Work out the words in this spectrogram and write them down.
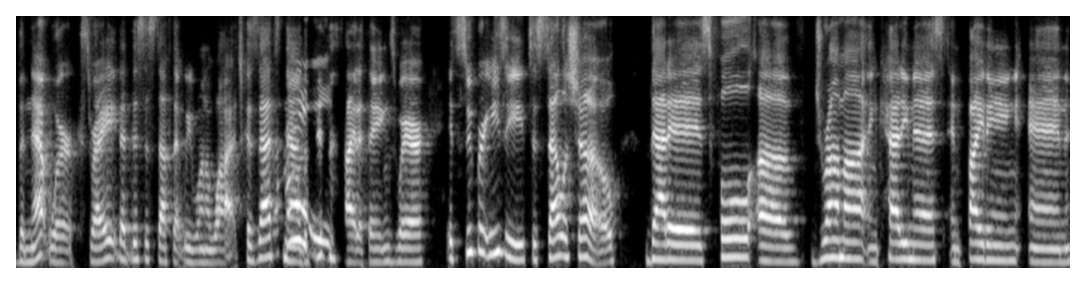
the networks, right, that this is stuff that we want to watch because that's right. now the business side of things where it's super easy to sell a show that is full of drama and cattiness and fighting and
